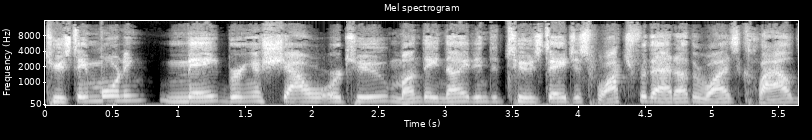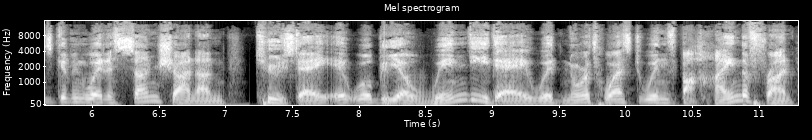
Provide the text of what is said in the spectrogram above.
Tuesday morning may bring a shower or two. Monday night into Tuesday, just watch for that. Otherwise, clouds giving way to sunshine on Tuesday. It will be a windy day with northwest winds behind the front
